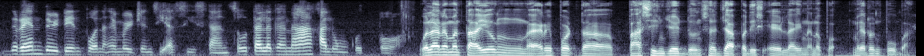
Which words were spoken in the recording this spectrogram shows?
render din po ng emergency assistance. So talagang nakakalungkot po. Wala naman tayong na-report na passenger doon sa Japanese airline. Ano po? Meron po ba?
